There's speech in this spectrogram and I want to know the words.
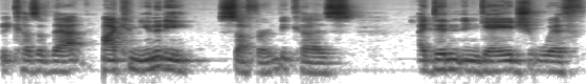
because of that. My community suffered because I didn't engage with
